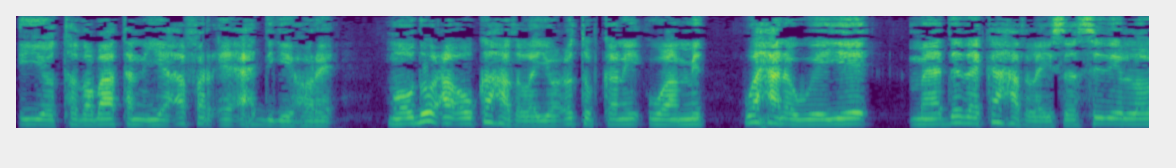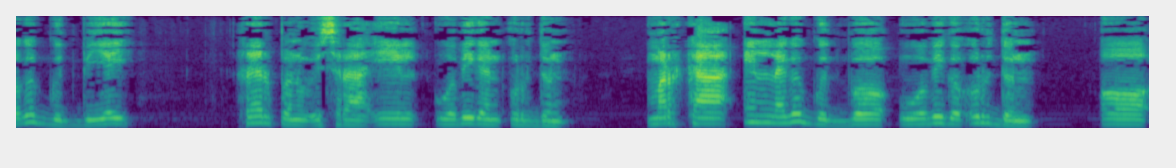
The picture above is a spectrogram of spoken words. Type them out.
iyo toddobaatan iyo afar ee ahdigii hore mawduuca uu ka hadlayo cutubkani waa mid waxaana weeye maaddada ka hadlaysa sidii looga gudbiyey reer banu israa'iil webigan urdun. Marka in laga gudbo webiga urdun oo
